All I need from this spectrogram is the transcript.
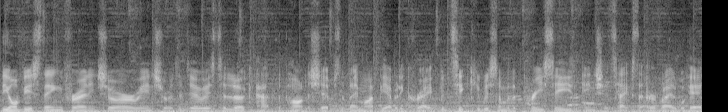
the obvious thing for an insurer or reinsurer to do is to look at the partnerships that they might be able to create, particularly with some of the pre-seed insurtechs that are available here.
